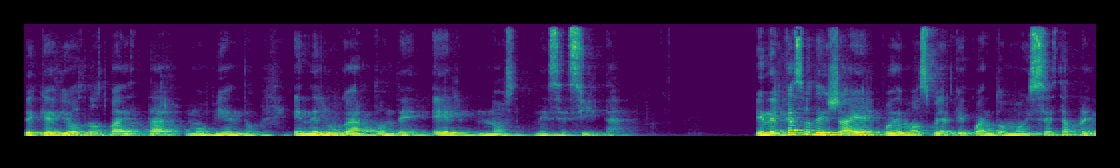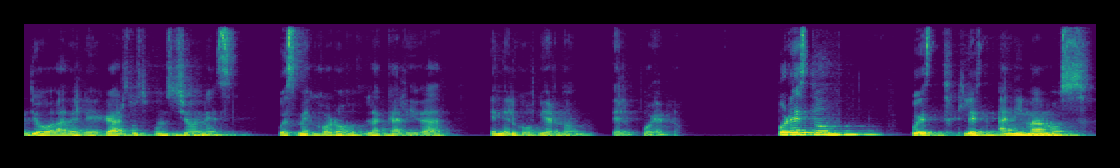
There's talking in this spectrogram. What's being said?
de que Dios nos va a estar moviendo en el lugar donde Él nos necesita. En el caso de Israel podemos ver que cuando Moisés aprendió a delegar sus funciones, pues mejoró la calidad en el gobierno del pueblo. Por esto, pues les animamos,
